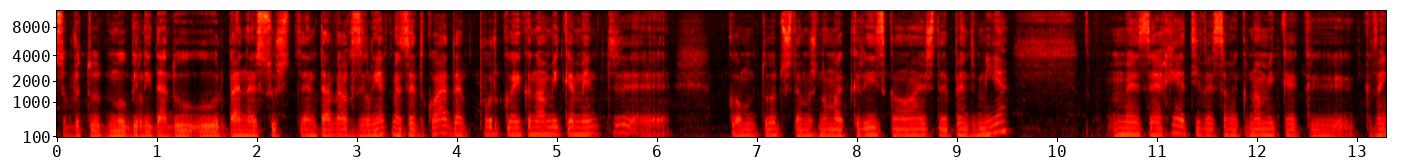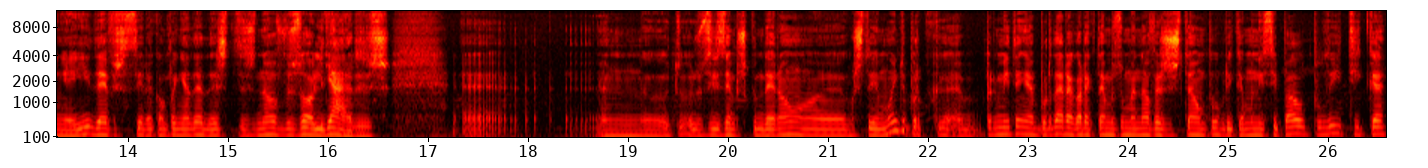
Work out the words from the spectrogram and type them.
sobretudo mobilidade urbana sustentável, resiliente, mas adequada, porque economicamente, eh, como todos estamos numa crise com esta pandemia, mas a reativação económica que, que vem aí deve ser acompanhada destes novos olhares. Eh, Hum, os exemplos que me deram uh, gostei muito porque eh, permitem abordar, agora que temos uma nova gestão pública municipal, política,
